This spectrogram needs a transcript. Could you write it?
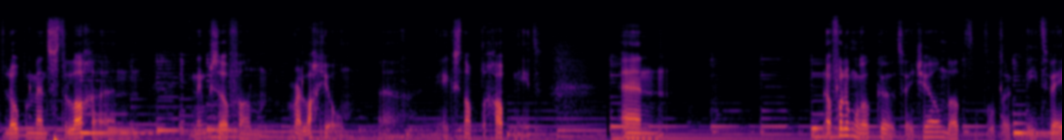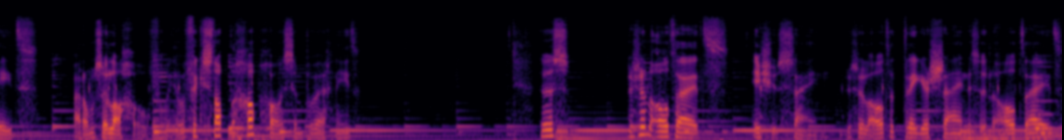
lopen mensen te lachen en ik denk mezelf van, waar lach je om? Uh, ik snap de grap niet. En dan voel ik me wel kut, weet je, omdat, ik niet weet waarom ze lachen. Of, of ik snap de grap gewoon simpelweg niet. Dus er zullen altijd issues zijn. Er zullen altijd triggers zijn. Er zullen altijd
